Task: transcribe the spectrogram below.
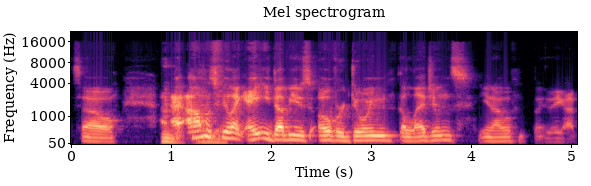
So Hmm. I, I almost feel like AEW's overdoing the legends. You know, they got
